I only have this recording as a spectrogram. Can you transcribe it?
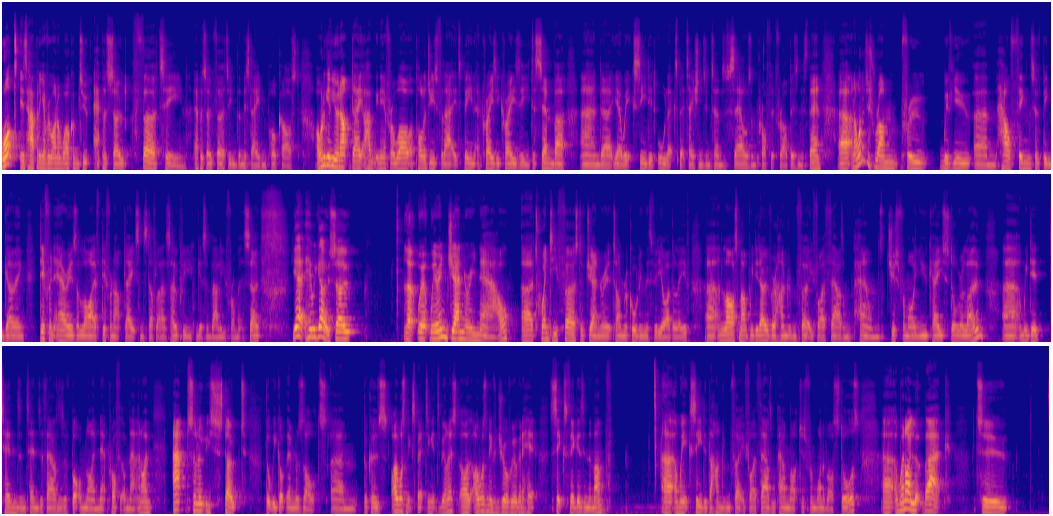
What is happening, everyone, and welcome to episode 13. Episode 13 of the Mr. Hayden podcast. I want to give you an update. I haven't been here for a while. Apologies for that. It's been a crazy, crazy December, and uh, yeah, we exceeded all expectations in terms of sales and profit for our business then. Uh, and I want to just run through with you um, how things have been going, different areas of life, different updates, and stuff like that. So hopefully you can get some value from it. So, yeah, here we go. So, Look, we're, we're in January now, uh, 21st of January at time recording this video, I believe. Uh, and last month we did over £135,000 just from our UK store alone. Uh, and we did tens and tens of thousands of bottom line net profit on that. And I'm absolutely stoked that we got them results um, because I wasn't expecting it, to be honest. I, I wasn't even sure if we were going to hit six figures in the month. Uh, and we exceeded the £135,000 mark just from one of our stores. Uh, and when I look back to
